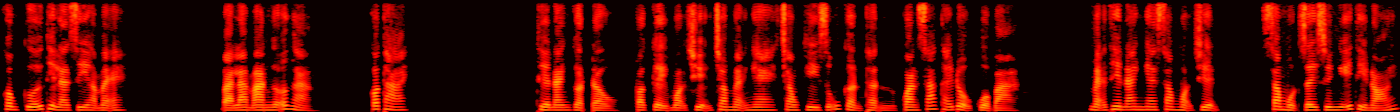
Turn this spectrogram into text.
không cưới thì là gì hả mẹ? Bà Lam An ngỡ ngàng. Có thai? Thiên Anh gật đầu và kể mọi chuyện cho mẹ nghe trong khi Dũng cẩn thận quan sát thái độ của bà. Mẹ Thiên Anh nghe xong mọi chuyện, sau một giây suy nghĩ thì nói.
